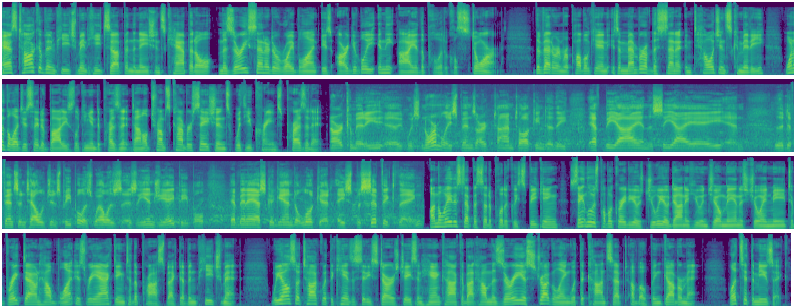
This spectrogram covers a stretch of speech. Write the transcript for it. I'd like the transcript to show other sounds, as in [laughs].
As talk of impeachment heats up in the nation's capital, Missouri Senator Roy Blunt is arguably in the eye of the political storm. The veteran Republican is a member of the Senate Intelligence Committee, one of the legislative bodies looking into President Donald Trump's conversations with Ukraine's president. Our committee, uh, which normally spends our time talking to the FBI and the CIA and the defense intelligence people as well as, as the NGA people have been asked again to look at a specific thing. On the latest episode of Politically Speaking, St. Louis Public Radio's Julie O'Donoghue and Joe Mannies join me to break down how Blunt is reacting to the prospect of impeachment. We also talk with the Kansas City Star's Jason Hancock about how Missouri is struggling with the concept of open government. Let's hit the music.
